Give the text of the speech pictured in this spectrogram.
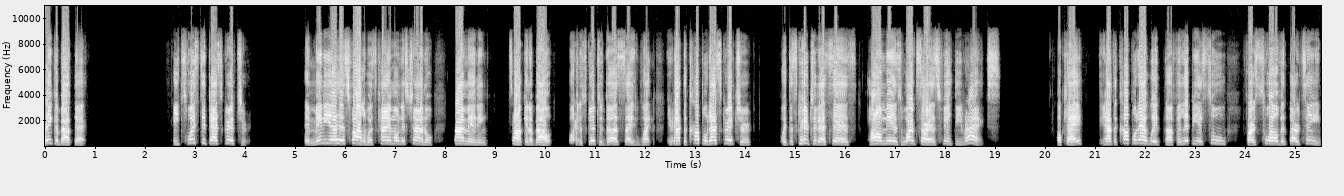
Think about that. He twisted that scripture. And many of his followers came on this channel commenting, talking about, well, the scripture does say what you have to couple that scripture with the scripture that says all men's works are as filthy rags. Okay? You have to couple that with uh, Philippians 2, verse 12 and 13.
